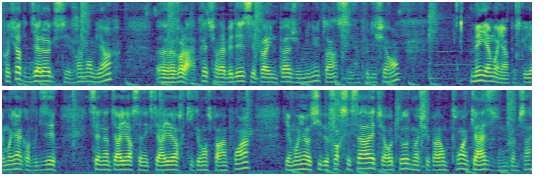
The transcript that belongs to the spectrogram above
Pour écrire des dialogues, c'est vraiment bien. Euh, voilà, après sur la BD, c'est pas une page, une minute, hein, c'est un peu différent. Mais il y a moyen, parce qu'il y a moyen, quand je vous disais scène intérieure, scène extérieure qui commence par un point, il y a moyen aussi de forcer ça et de faire autre chose. Moi je fais par exemple point case, donc comme ça,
